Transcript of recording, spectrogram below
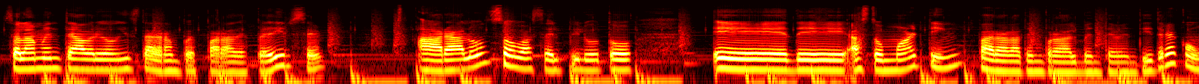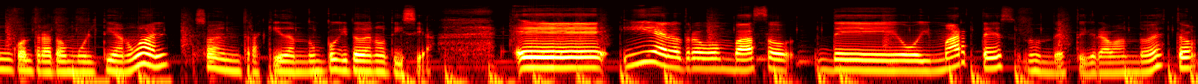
solamente abrió Instagram pues para despedirse. Ahora Alonso va a ser piloto eh, de Aston Martin para la temporada del 2023 con un contrato multianual. Eso entra aquí dando un poquito de noticia. Eh, y el otro bombazo de hoy martes, donde estoy grabando esto,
